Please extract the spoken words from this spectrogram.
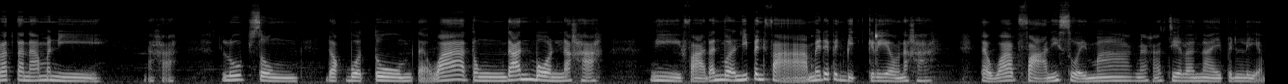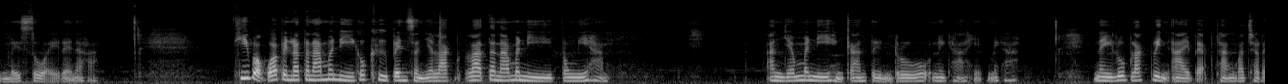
รัตนมณีนะคะ รูปทรงดอกบัวตูม แต่ว่าตรงด้านบนนะคะ นี่ฝาด้านบนอันนี้เป็นฝาไม่ได้เป็นบิดเกลียวนะคะ แต่ว่าฝานี่สวยมากนะคะ เจรไนเป็นเหลี่ยมเลยสวยเลยนะคะ ที่บอกว่าเป็นรัตนมณีก็คือเป็นสัญลักษณ์รัตนมณีตรงนี้ค่ะอัญมณีแห่งการตื่นรู้นี่ค่ะเห็นไหมคะ ในรูปลักษณ์กลิ่นอายแบบทางวัชร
